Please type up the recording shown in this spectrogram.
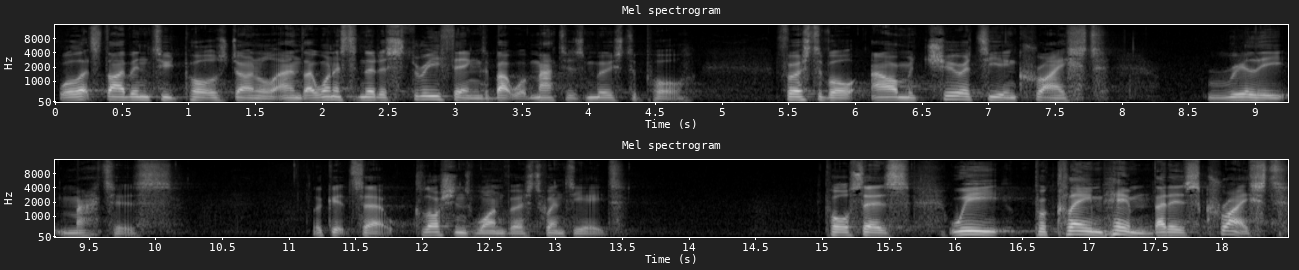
Well, let's dive into Paul's journal, and I want us to notice three things about what matters most to Paul. First of all, our maturity in Christ really matters. Look at uh, Colossians 1, verse 28. Paul says, We proclaim him, that is Christ,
